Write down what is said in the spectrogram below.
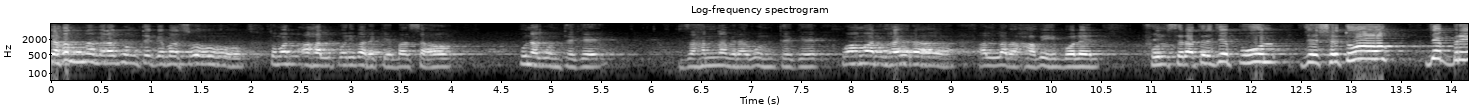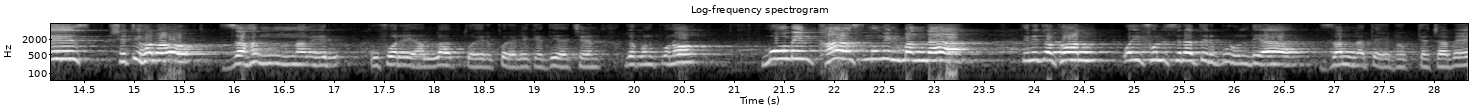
জাহান্নামের আগুন থেকে বাঁচো। তোমার আহাল পরিবারকে বাঁচাও কোন আগুন থেকে, জাহান্নামের আগুন থেকে। ও আমার ভাইরা আল্লাহর হাবিব বলেন ফুলসেরাতের যে পুল, যে সেতু, যে ব্রিজ, সেটি হলো জাহান্নামের উপরে আল্লাহ তৈরি করে রেখে দিয়েছেন। যখন কোনো মুমিন, খাস মুমিন বান্দা, তিনি যখন ওই ফুলসিরাতের পুরুল দিয়া জান্নাতে ঢুকতে চাবে।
